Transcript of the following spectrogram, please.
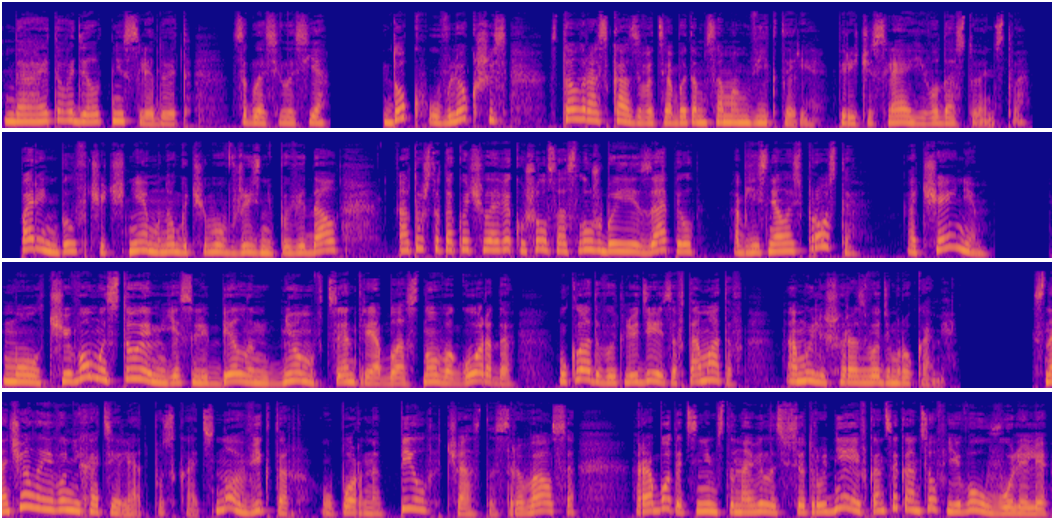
«Да, этого делать не следует», — согласилась я. Док, увлекшись, стал рассказывать об этом самом Викторе, перечисляя его достоинства. Парень был в Чечне, много чего в жизни повидал, а то, что такой человек ушел со службы и запил, объяснялось просто — отчаянием. Мол, чего мы стоим, если белым днем в центре областного города укладывают людей из автоматов, а мы лишь разводим руками. Сначала его не хотели отпускать, но Виктор упорно пил, часто срывался. Работать с ним становилось все труднее, и в конце концов его уволили,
